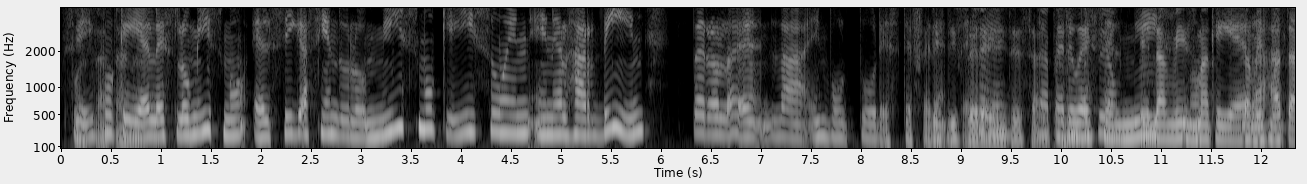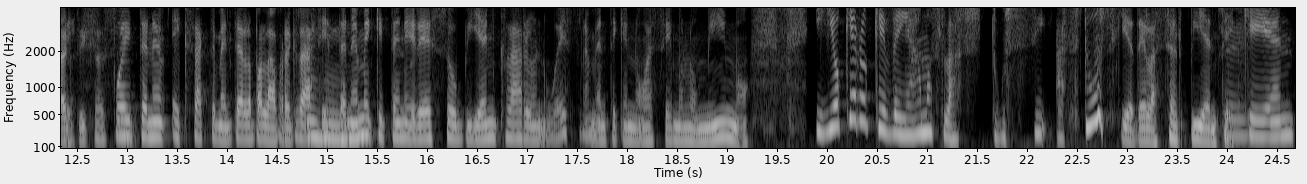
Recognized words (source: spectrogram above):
Sí, porque él es lo mismo, él sigue haciendo lo mismo que hizo en, en el jardín, pero la, la, envoltura es diferente. Es diferente, exacto. Pero es el mismo la misma, que La misma táctica, sí. tener, exactamente la palabra, gracias. Tenemos que tener eso bien claro en nuestra mente, que no hacemos lo mismo. Y yo quiero que veamos la astucia, de la serpiente, quien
